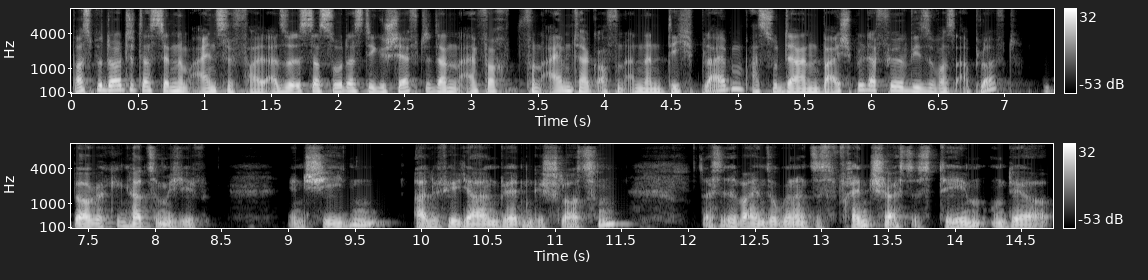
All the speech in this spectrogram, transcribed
Was bedeutet das denn im Einzelfall? Also ist das so, dass die Geschäfte dann einfach von einem Tag auf den anderen dicht bleiben? Hast du da ein Beispiel dafür, wie sowas abläuft? Burger King hat Beispiel entschieden, alle Filialen werden geschlossen. Das ist aber ein sogenanntes Franchise-System und der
